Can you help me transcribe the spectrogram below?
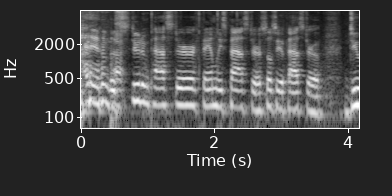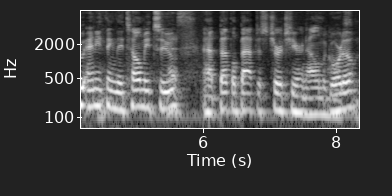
I am the student pastor, families pastor, associate pastor of Do Anything They Tell Me to Yes. at Bethel Baptist Church here in Alamogordo.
